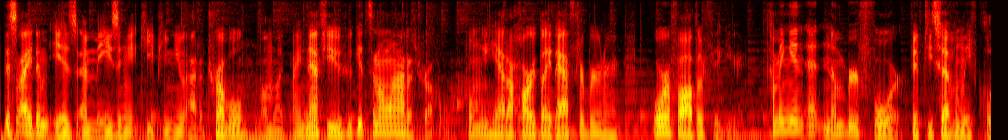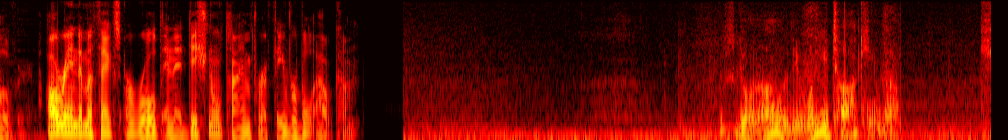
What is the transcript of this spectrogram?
This item is amazing at keeping you out of trouble, unlike my nephew, who gets in a lot of trouble. If only he had a Hardlight Afterburner or a father figure. Coming in at number 4, 57 Leaf Clover. All random effects are rolled an additional time for a favorable outcome. What is going on with you? What are you talking about?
